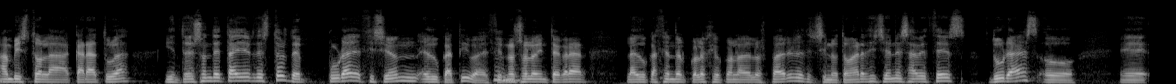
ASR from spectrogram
han visto la carátula y entonces son detalles de estos de pura decisión educativa, es decir, no solo integrar la educación del colegio con la de los padres, sino tomar decisiones a veces duras o eh,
